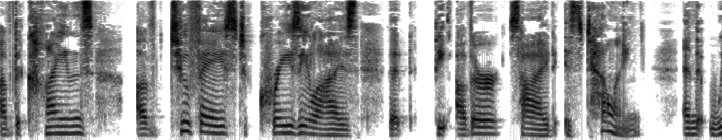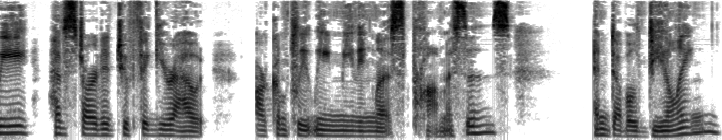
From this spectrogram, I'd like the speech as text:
of the kinds of two faced, crazy lies that the other side is telling, and that we have started to figure out are completely meaningless promises and double dealing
